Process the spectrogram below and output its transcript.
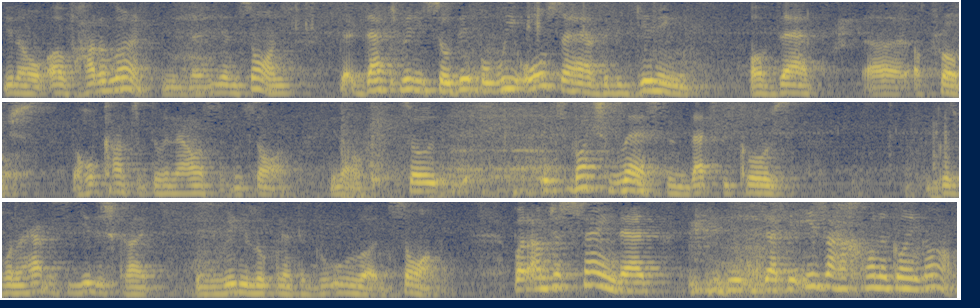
you know, of how to learn and, and so on. That's really so. Therefore, we also have the beginning of that uh, approach, the whole concept of analysis and so on. You know, so it's much less, and that's because because when it happens to Yiddishkeit, then you're really looking at the Geula and so on. But I'm just saying that, that there is a Hachana going on.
